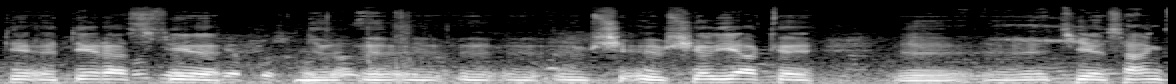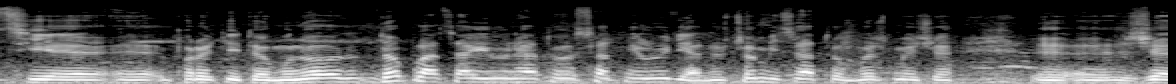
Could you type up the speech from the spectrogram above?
te, teraz tie e, e, e, vš- všelijaké tie sankcie proti tomu. No doplácajú na to ostatní ľudia. No čo my za to môžeme, že, že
